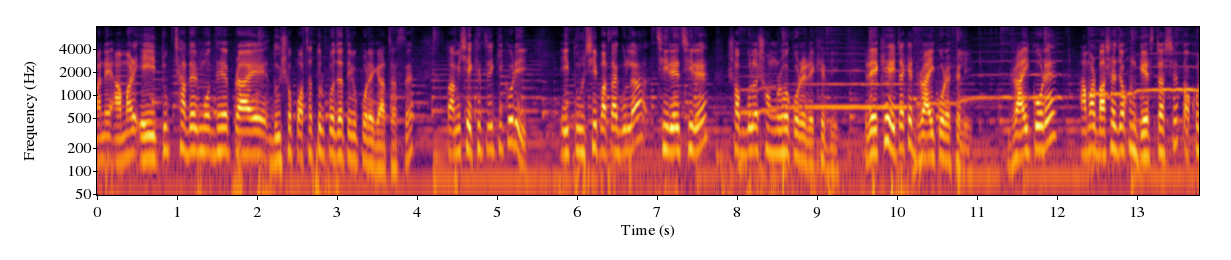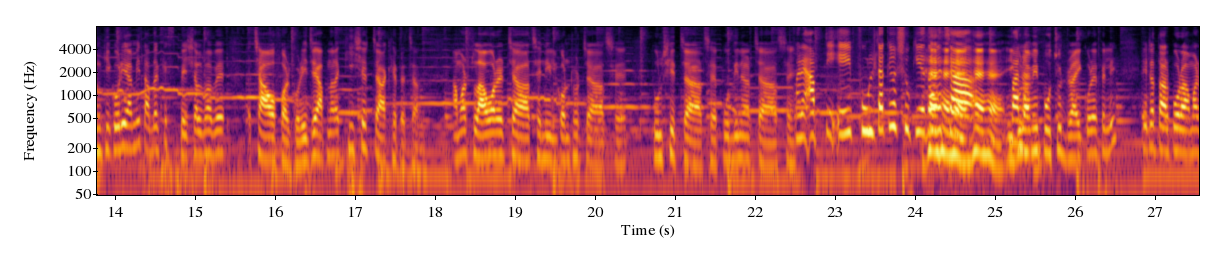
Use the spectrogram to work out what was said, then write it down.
মানে আমার এইটুক ছাদের মধ্যে প্রায় দুইশো পঁচাত্তর প্রজাতির উপরে গাছ আছে। তো আমি সেক্ষেত্রে কি করি? এই তুলসী পাতাগুলা ছিঁড়ে ছিঁড়ে সবগুলো সংগ্রহ করে রেখে দিই। রেখে এটাকে ড্রাই করে ফেলি। ড্রাই করে আমার বাসায় যখন গেস্ট আসে তখন কি করি আমি তাদেরকে স্পেশালভাবে চা অফার করি যে আপনারা কিসের চা খেতে চান? আমার ফ্লাওয়ারের চা আছে নীলকণ্ঠর চা আছে তুলসীর চা আছে পুদিনার চা আছে। মানে আপনি এই ফুলটাকেও শুকিয়ে হ্যাঁ তাহলে হ্যাঁ চা হ্যাঁ হ্যাঁ এগুলো আমি প্রচুর ড্রাই করে ফেলি। এটা তারপর আমার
